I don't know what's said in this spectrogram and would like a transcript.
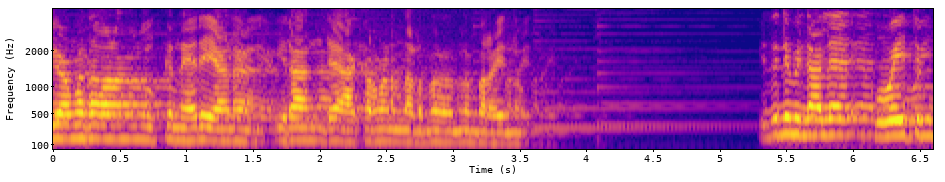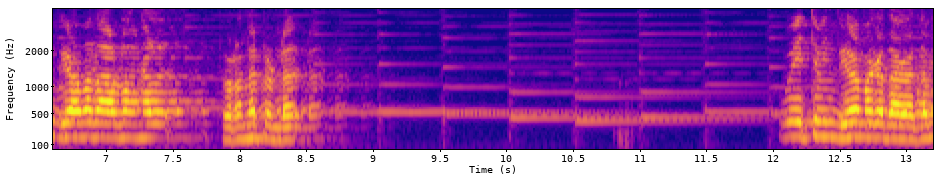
വ്യോമതാവളങ്ങൾക്ക് നേരെയാണ് ഇറാന്റെ ആക്രമണം നടന്നതെന്നും പറയുന്നു. ഇതിന് പിന്നാലെ കുവൈറ്റും വ്യോമതാവളങ്ങൾ തുറന്നിട്ടുണ്ട്. കുവൈറ്റും വ്യോമഗതാഗതം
